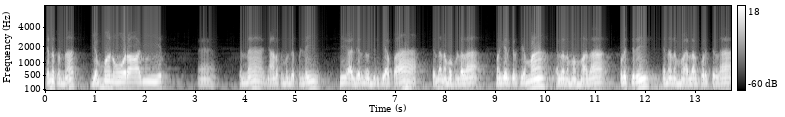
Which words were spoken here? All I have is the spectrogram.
என்ன சொன்னார்? எம்மனோராவீர். என்ன? ஞானசம்பந்த பிள்ளை சீகாலிலிருந்து வந்திருக்கியாப்பா? எல்லாம் நம்ம பிள்ளை பிள்ளைதான் மங்கையர்கரசி அம்மா எல்லாம் நம்ம அம்மா தான். குலைச்சிரு என்ன நம்ம எல்லாம் குலைச்சிருதான்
